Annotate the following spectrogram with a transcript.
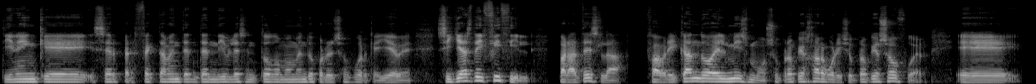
tienen que ser perfectamente entendibles en todo momento por el software que lleve. Si ya es difícil para Tesla fabricando él mismo su propio hardware y su propio software, eh,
